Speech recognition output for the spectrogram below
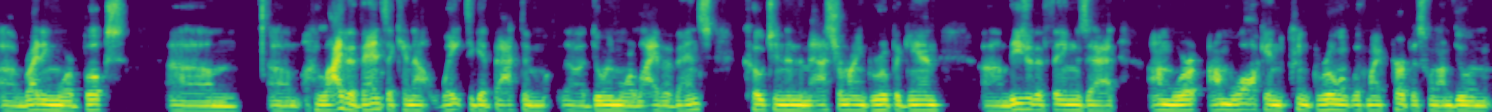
um, writing more books, um, um, live events. I cannot wait to get back to uh, doing more live events, coaching in the mastermind group again. Um, these are the things that I'm work. I'm walking congruent with my purpose when I'm doing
